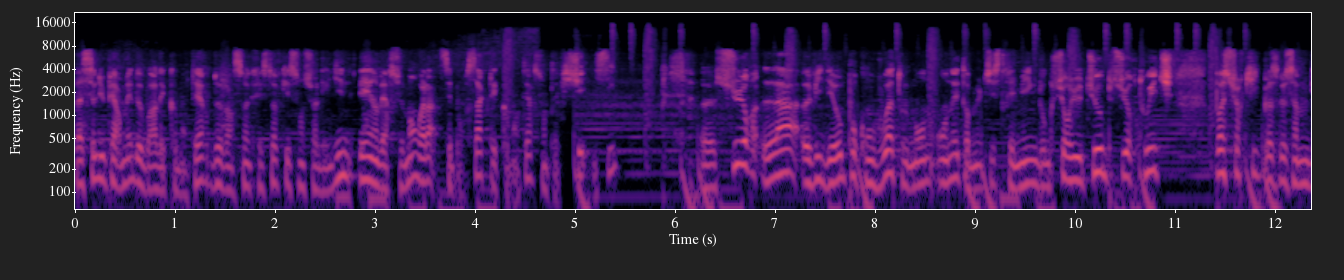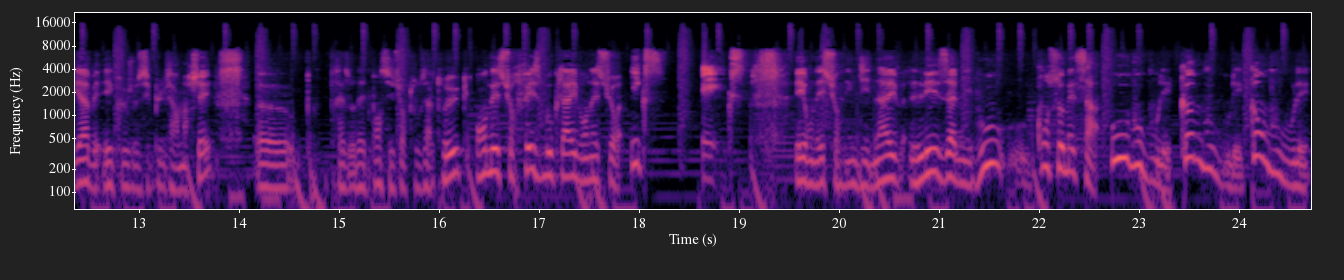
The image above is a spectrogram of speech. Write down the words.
bah, ça lui permet de voir les commentaires de Vincent et Christophe qui sont sur LinkedIn et inversement. Voilà, c'est pour ça que les commentaires sont affichés ici euh, sur la vidéo pour qu'on voit tout le monde. On est en multi-streaming, donc sur YouTube, sur Twitch, pas sur Kik parce que ça me gave et que je sais plus le faire marcher. très honnêtement, c'est surtout ça le truc. On est sur Facebook Live, on est sur X, X, et on est sur LinkedIn Live. Les amis, vous consommez ça où vous voulez, comme vous voulez, quand vous voulez.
